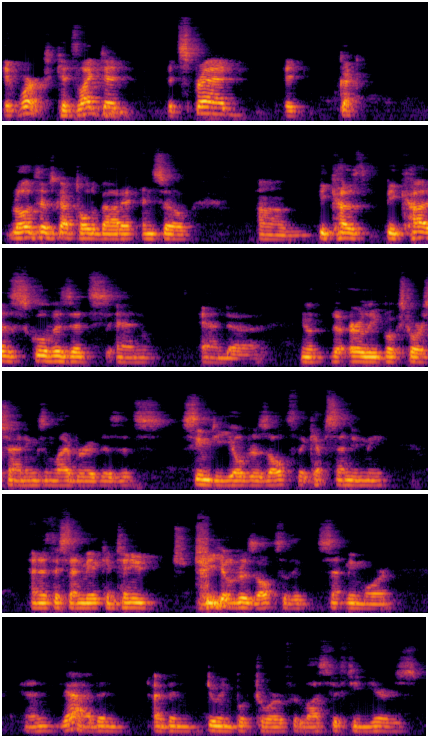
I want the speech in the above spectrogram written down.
it worked. Kids liked it. It spread. It got relatives got told about it, and so um, because because school visits and and uh, you know the early bookstore signings and library visits seemed to yield results. They kept sending me, and as they send me, it continued to yield results. So they sent me more, and yeah, I've been I've been doing book tour for the last fifteen years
